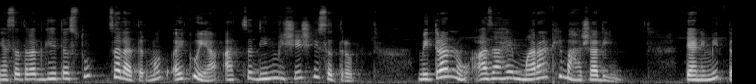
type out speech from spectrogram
या सत्रात घेत असतो. चला तर मग ऐकूया आजचं दिनविशेष हे सत्र. मित्रांनो आज आहे मराठी भाषा दिन. त्यानिमित्त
